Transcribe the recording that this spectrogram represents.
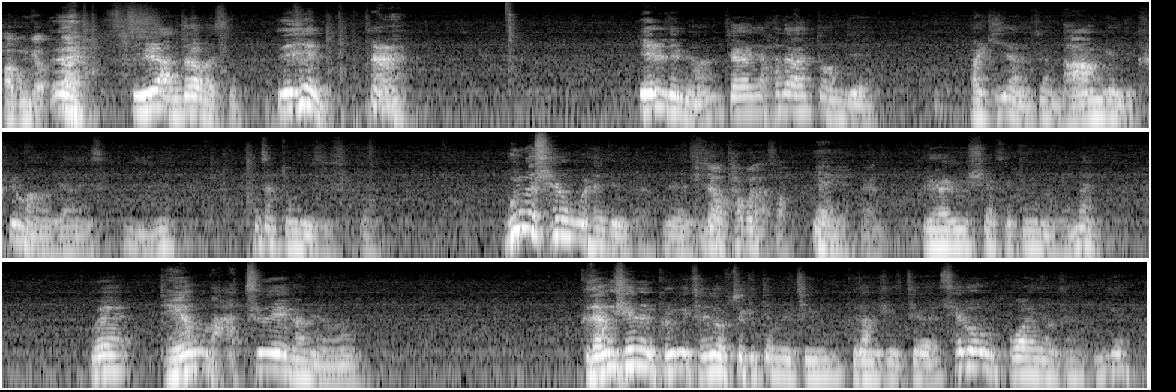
봐본 게 없다. 네, 뒤를 안 돌아봤어. 그 대신 예를 들면 제가 이제 하다가 또 이제 밝히진 않았지만 망한 게 이제 크게 망한 게 하나. 뭐냐면 한참 돈이 있었을 때 뭔가 새로운 걸 해야 되겠다. 기자 그래가지고 타고 나서. 예, 예. 네. 그래가지고 시작했던 게 뭐냐면 왜 대형 마트에 가면 그 당시에는 그런 게 전혀 없었기 때문에 지금 그 당시에 제가 새로운 고안이라고 생각한 게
